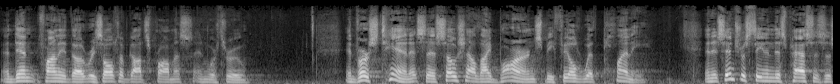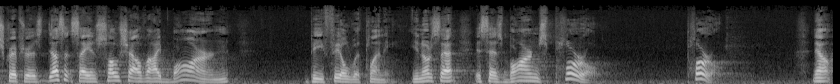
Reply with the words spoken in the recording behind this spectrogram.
And then finally, the result of God's promise, and we're through. In verse 10, it says, So shall thy barns be filled with plenty. And it's interesting in this passage of Scripture, it doesn't say, And so shall thy barn be filled with plenty. You notice that? It says barns plural. Plural. Now,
